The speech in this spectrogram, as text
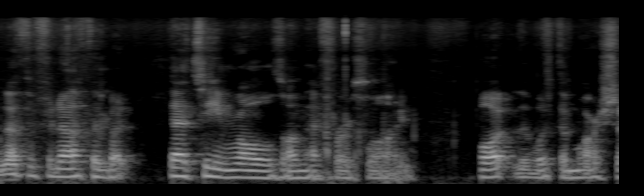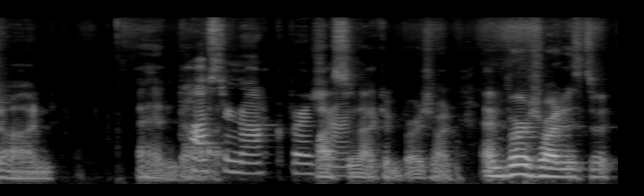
nothing for nothing, but that team rolls on that first line, but with the Marchand and uh, Pastrnak, Bergeron. Pastrnak and Bergeron, and Bergeron is the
